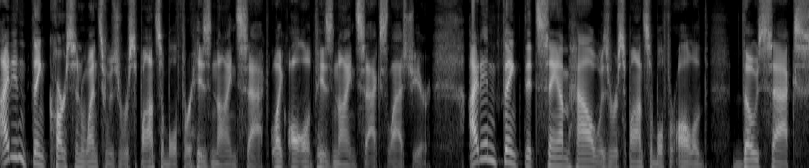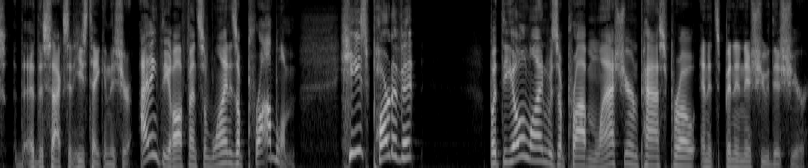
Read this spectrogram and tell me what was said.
I didn't think Carson Wentz was responsible for his nine sack, like all of his nine sacks last year. I didn't think that Sam Howell was responsible for all of those sacks, the sacks that he's taken this year. I think the offensive line is a problem. He's part of it, but the O line was a problem last year in pass pro, and it's been an issue this year.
